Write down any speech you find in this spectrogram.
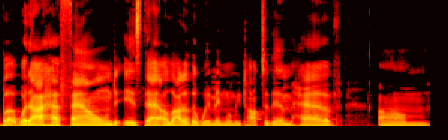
But what I have found is that a lot of the women, when we talk to them, have um,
